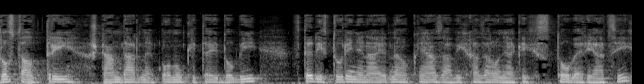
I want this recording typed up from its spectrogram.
dostal tri štandardné ponuky tej doby. Vtedy v Turíne na jedného kňaza vychádzalo nejakých 100 veriacich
